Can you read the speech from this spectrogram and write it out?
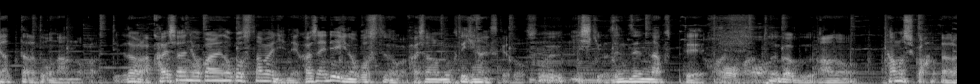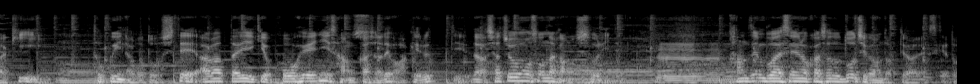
やったらどうなるのかっていう。だから会社にお金残すためにね、会社に利益残すっていうのが会社の目的なんですけど、そういう意識は全然なくて、とにかく、あの、楽しく働き、得意なことをして、上がった利益を公平に参加者で分けるっていう。だから社長もその中の一人で、うん。完全歩合制の会社とどう違うんだって言われるんですけど、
